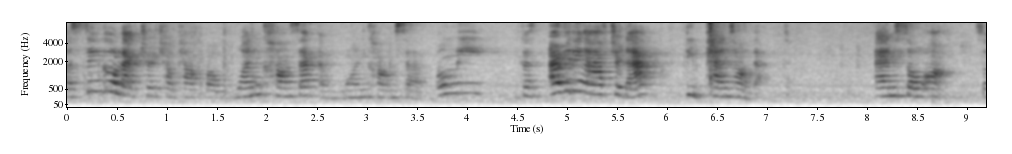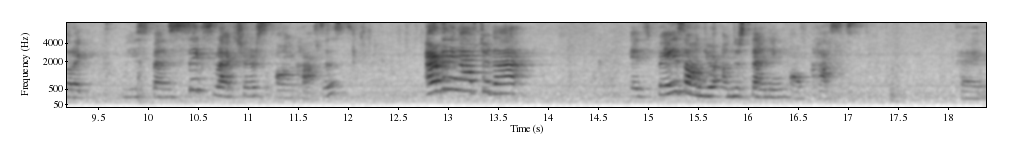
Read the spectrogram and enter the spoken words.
a single lecture to talk about one concept and one concept only, because everything after that depends on that, and so on. So like, we spend six lectures on classes. Everything after that it's based on your understanding of classes. Okay?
